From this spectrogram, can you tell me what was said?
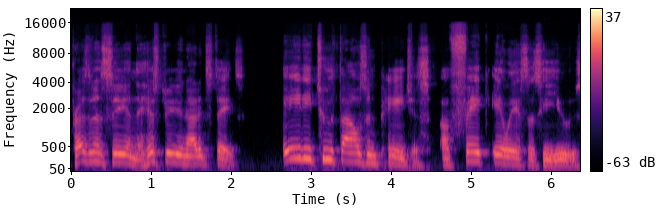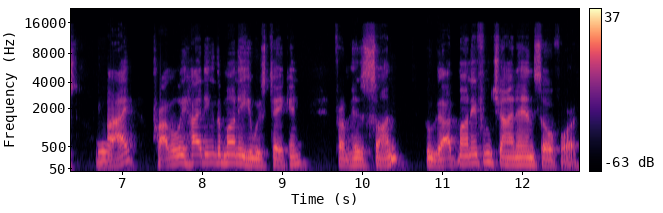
presidency in the history of the United States. 82,000 pages of fake aliases he used. Why? Probably hiding the money he was taking from his son, who got money from China and so forth.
